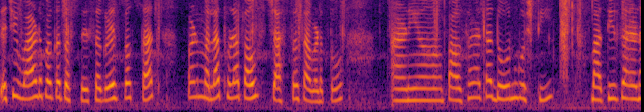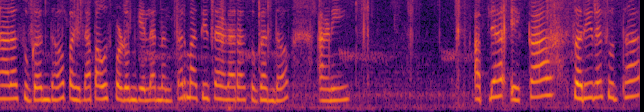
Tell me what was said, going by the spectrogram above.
त्याची वाट बघत असते. सगळेच बघतात पण मला थोडा पाऊस जास्तच आवडतो. आणि पावसाळ्यातल्या दोन गोष्टी मातीचा येणारा सुगंध पहिला पाऊस पडून गेल्यानंतर मातीचा येणारा सुगंध आणि आपल्या एका सरीने सुद्धा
